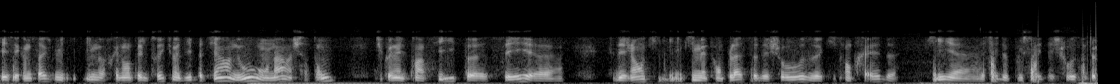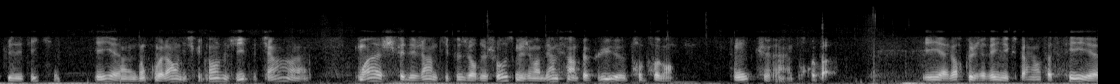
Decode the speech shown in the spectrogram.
Et c'est comme ça qu'il m'a présenté le truc, il m'a dit, bah tiens, nous on a un chaton, tu connais le principe, c'est c'est des gens qui, mettent en place des choses, qui s'entraident, qui euh, essaient de pousser des choses un peu plus éthiques. Et euh, donc voilà, en discutant, je me suis dit, tiens, euh, moi je fais déjà un petit peu ce genre de choses, mais j'aimerais bien le faire un peu plus proprement. Donc pourquoi pas Et alors que j'avais une expérience assez,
